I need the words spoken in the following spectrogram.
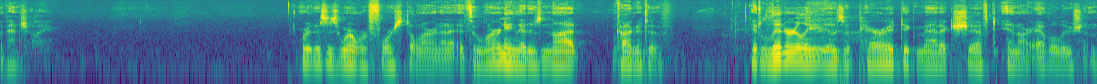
Eventually. Where this is where we're forced to learn, and it's a learning that is not cognitive. It literally is a paradigmatic shift in our evolution,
